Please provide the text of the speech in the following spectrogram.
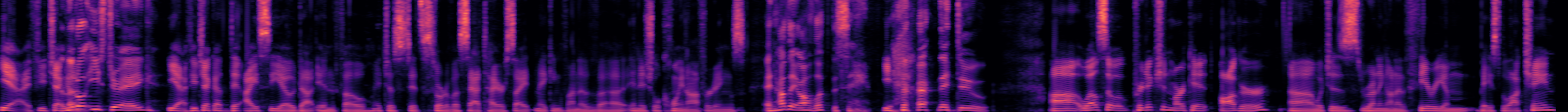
yeah, if you check a little Easter egg. Yeah, if you check out the ICO.info, it just it's sort of a satire site making fun of uh, initial coin offerings and how they all look the same. Yeah, they do. Uh, well, so prediction market Augur, uh, which is running on an Ethereum based blockchain,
